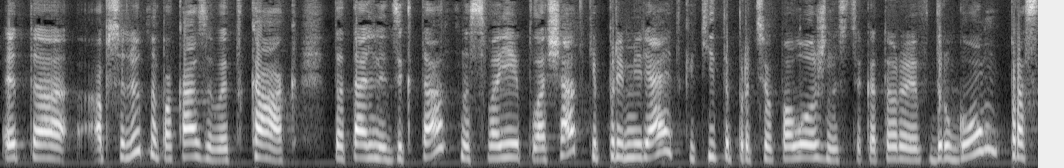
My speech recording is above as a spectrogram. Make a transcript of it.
это абсолютно показывает, как тотальный диктант на своей площадке примеряет какие-то противоположности, которые в другом пространстве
